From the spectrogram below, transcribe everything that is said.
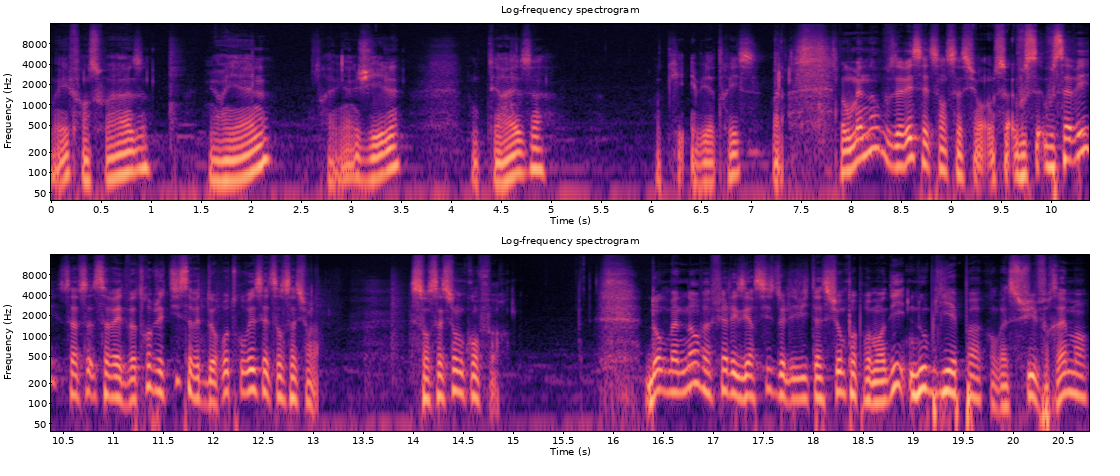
oui, Françoise, Muriel, très bien, Gilles, donc Thérèse, ok, et Béatrice, voilà. Donc maintenant vous avez cette sensation, vous, vous savez, ça, ça, ça va être votre objectif, ça va être de retrouver cette sensation-là, sensation de confort. Donc maintenant, on va faire l'exercice de lévitation proprement dit. N'oubliez pas qu'on va suivre vraiment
